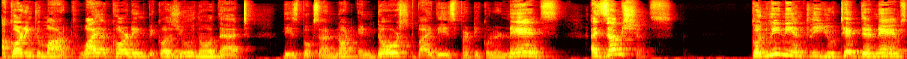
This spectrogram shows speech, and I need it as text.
according to Mark. Why according? Because you know that these books are not endorsed by these particular names, assumptions. Conveniently, you take their names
